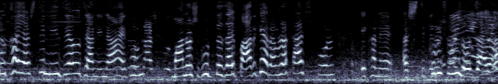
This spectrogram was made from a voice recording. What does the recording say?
কোথায় আসছি নিজেও জানি না। এখন মানুষ ঘুরতে যায় পার্কে আর আমরা কাশফুল এখানে আসছি। খুবই সুন্দর জায়গা।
